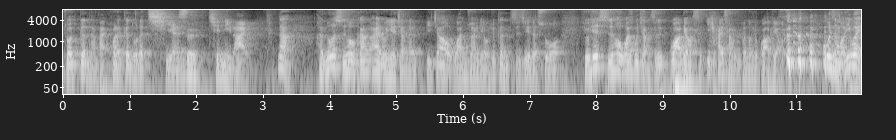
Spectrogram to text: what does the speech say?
说更坦白，花了更多的钱请你来。那很多时候，刚刚艾伦也讲的比较婉转一点，我就更直接的说。有些时候，外部讲师挂掉是一开场五分钟就挂掉了。为什么？因为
